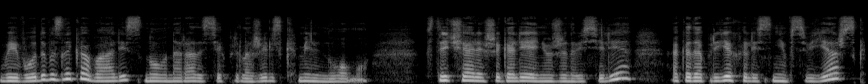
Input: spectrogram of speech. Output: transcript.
воеводы возликовали, снова на радостях приложились к Хмельному. Встречали Шигалея они уже на веселе, а когда приехали с ним в Свияжск,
